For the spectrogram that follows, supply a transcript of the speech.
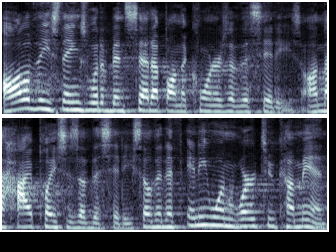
all of these things would have been set up on the corners of the cities, on the high places of the city, so that if anyone were to come in,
